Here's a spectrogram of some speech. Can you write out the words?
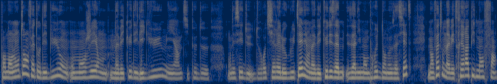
Pendant longtemps, en fait, au début, on, mangeait, on n'avait que des légumes et un petit peu de, on essayait de, retirer le gluten et on n'avait que des aliments bruts dans nos assiettes. Mais en fait, on avait très rapidement faim.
